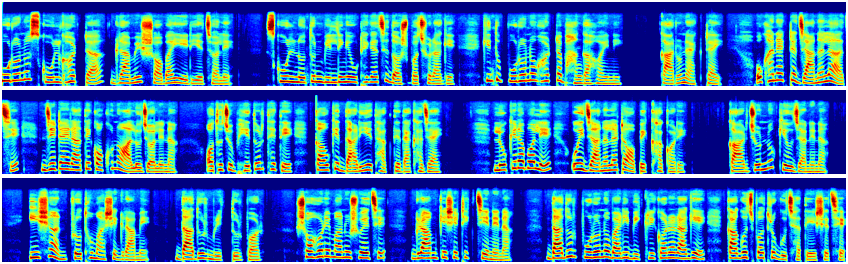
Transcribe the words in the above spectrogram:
পুরনো স্কুলঘরটা গ্রামের সবাই এড়িয়ে চলে। স্কুল নতুন বিল্ডিংয়ে উঠে গেছে দশ বছর আগে, কিন্তু পুরনো ঘরটা ভাঙ্গা হয়নি। কারণ একটাই, ওখানে একটা জানালা আছে যেটায় রাতে কখনো আলো জ্বলে না, অথচ ভেতর থেকে কাউকে দাঁড়িয়ে থাকতে দেখা যায়। লোকেরা বলে, ওই জানালাটা অপেক্ষা করে। কার জন্য কেউ জানে না। ঈশান প্রথম আসে গ্রামে, দাদুর মৃত্যুর পর। শহরে মানুষ হয়েছে, গ্রামকে সে ঠিক চেনে না। দাদুর পুরনো বাড়ি বিক্রি করার আগে কাগজপত্র গুছাতে এসেছে।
